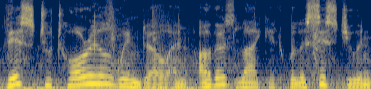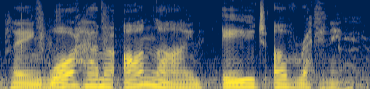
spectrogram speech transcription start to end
This tutorial window and others like it will assist you in playing Warhammer Online Age of Reckoning.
